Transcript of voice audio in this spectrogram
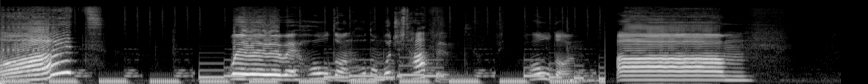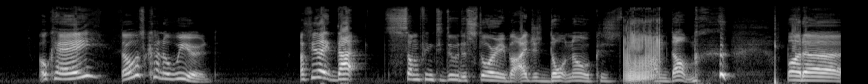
What? Wait, wait, wait, wait. Hold on, hold on. What just happened? Hold on. Um. Okay, that was kind of weird. I feel like that's something to do with the story, but I just don't know because I'm dumb. but uh,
